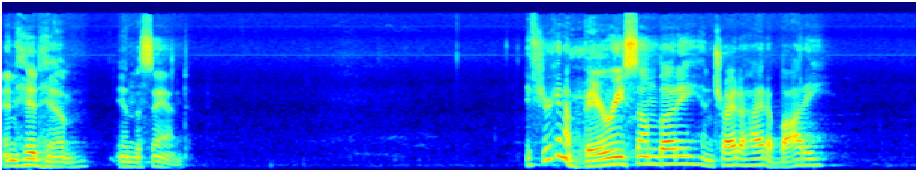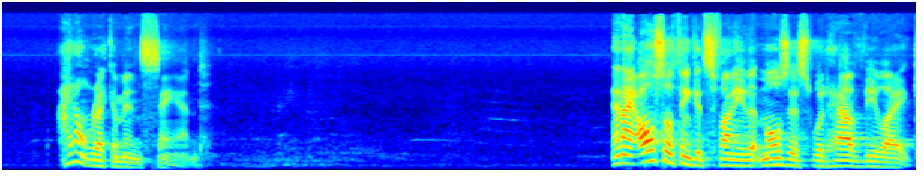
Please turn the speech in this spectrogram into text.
and hid him in the sand. If you're going to bury somebody and try to hide a body, I don't recommend sand. And I also think it's funny that Moses would have the like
